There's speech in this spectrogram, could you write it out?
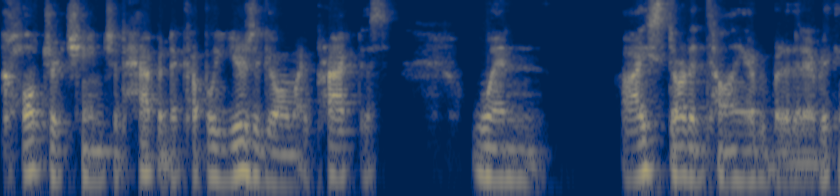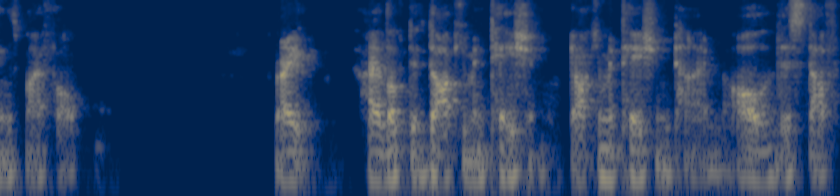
culture change had happened a couple years ago in my practice when I started telling everybody that everything's my fault. Right? I looked at documentation, documentation time, all of this stuff,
